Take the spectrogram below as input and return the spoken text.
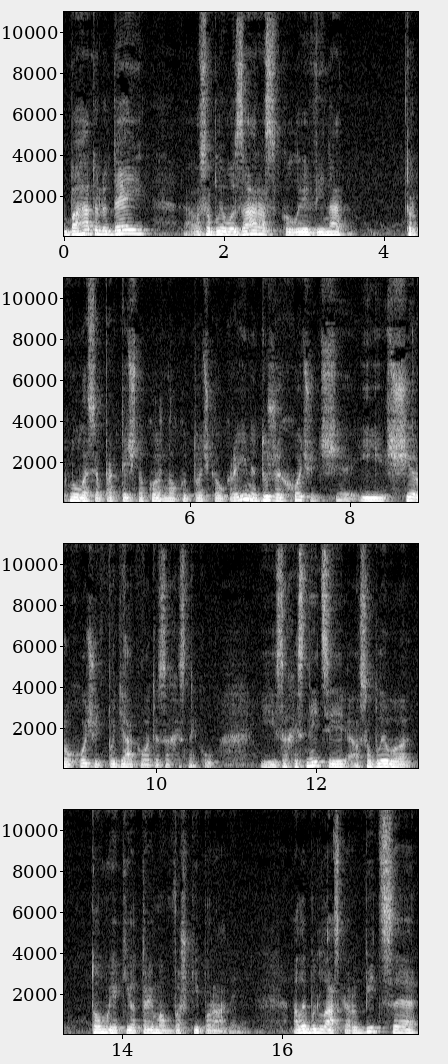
багато людей, особливо зараз, коли війна торкнулася практично кожного куточка України, дуже хочуть і щиро хочуть подякувати захиснику і захисниці, особливо тому, який отримав важкі поранення. Але, будь ласка, робіть це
